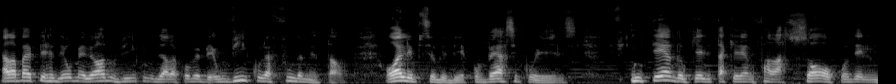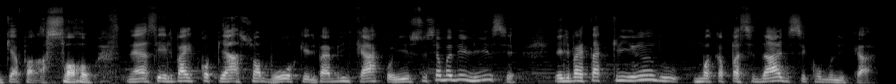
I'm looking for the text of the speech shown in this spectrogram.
ela vai perder o melhor do vínculo dela com o bebê. O vínculo é fundamental. Olhem para o seu bebê, conversem com eles, entendam que ele está querendo falar sol quando ele não quer falar sol, né? Assim, ele vai copiar a sua boca, ele vai brincar com isso, isso é uma delícia. Ele vai estar tá criando uma capacidade de se comunicar.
